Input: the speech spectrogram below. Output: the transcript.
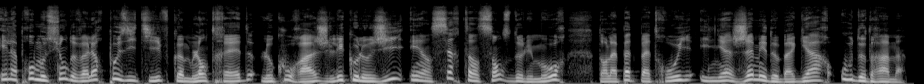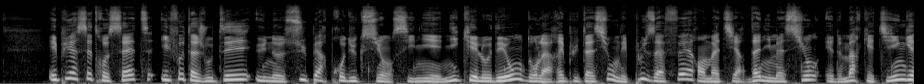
et la promotion de valeurs positives comme l'entraide, le courage, l'écologie et un certain sens de l'humour. Dans la patte patrouille, il n'y a jamais de bagarre ou de drame. Et puis à cette recette, il faut ajouter une super production signée Nickelodeon dont la réputation n'est plus à faire en matière d'animation et de marketing.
